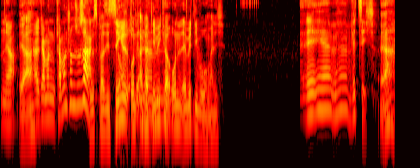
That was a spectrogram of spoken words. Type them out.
Ja. Ja. äh, Kann man, kann man schon so Du sagen. bist quasi Single Doch, und bin, Akademiker ähm, ohne M-Niveau, meine ich. Äh, äh, witzig. Ja.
